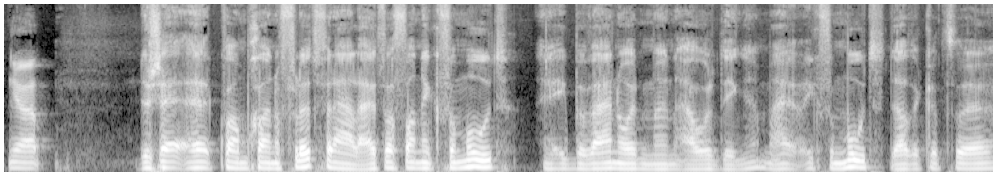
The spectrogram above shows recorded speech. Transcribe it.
Ja. Dus er, er kwam gewoon een flutverhaal uit waarvan ik vermoed... eh, Ik bewaar nooit mijn oude dingen. Maar ik vermoed dat ik het, eh,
